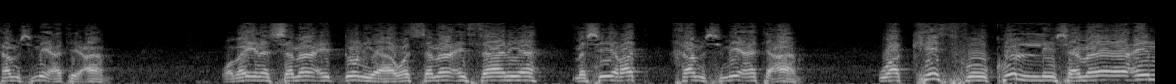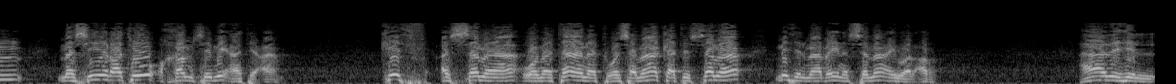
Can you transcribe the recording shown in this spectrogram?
خمسمائة عام وبين السماء الدنيا والسماء الثانية مسيرة خمسمائة عام. وكثف كل سماء مسيرة خمسمائة عام. كثف السماء ومتانة وسماكة السماء مثل ما بين السماء والأرض. هذه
